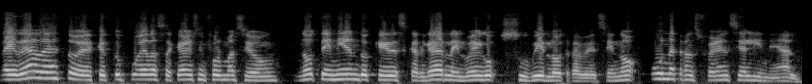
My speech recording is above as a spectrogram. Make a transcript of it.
La idea de esto es que tú puedas sacar esa información no teniendo que descargarla y luego subirla otra vez, sino una transferencia lineal.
